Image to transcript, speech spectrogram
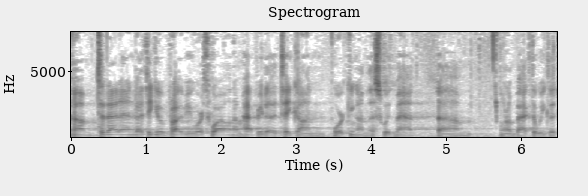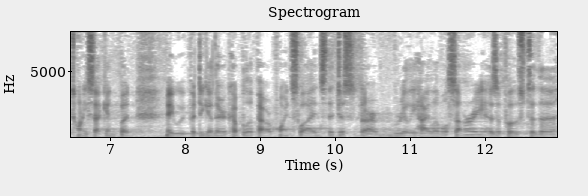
Um, To that end, I think it would probably be worthwhile, and I'm happy to take on working on this with Matt um, when I'm back the week of the 22nd, but maybe we put together a couple of PowerPoint slides that just are really high-level summary as opposed to the,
